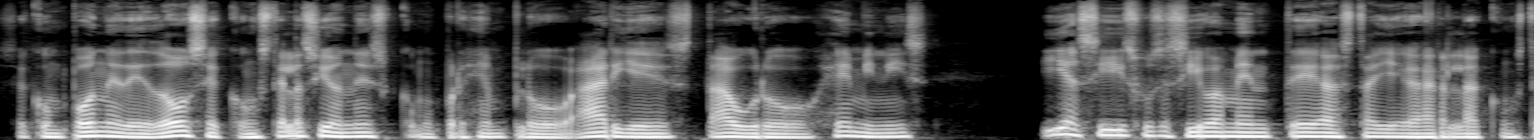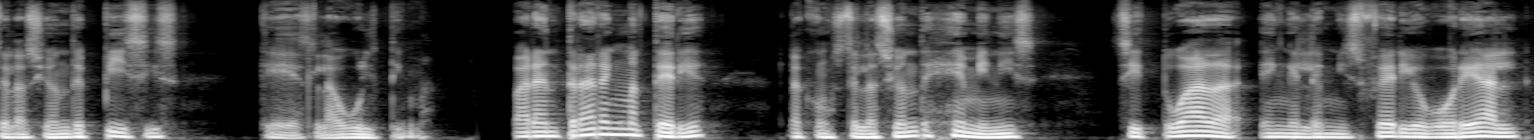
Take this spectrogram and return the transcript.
se compone de 12 constelaciones, como por ejemplo Aries, Tauro, Géminis, y así sucesivamente hasta llegar a la constelación de Pisces, que es la última. Para entrar en materia, la constelación de Géminis, situada en el hemisferio boreal,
